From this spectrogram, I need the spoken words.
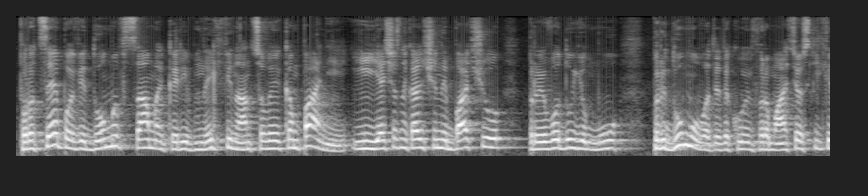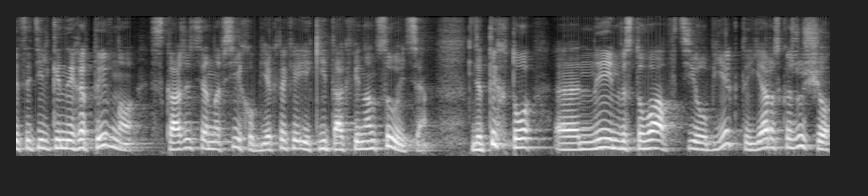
про це повідомив саме керівник фінансової компанії. І я, чесно кажучи, не бачу приводу йому придумувати таку інформацію, оскільки це тільки негативно скажеться на всіх об'єктах, які так фінансуються. Для тих, хто е, не інвестував в ці об'єкти, я розкажу, що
